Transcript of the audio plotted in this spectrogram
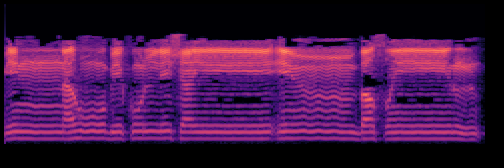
إنه بكل شيء بصير.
